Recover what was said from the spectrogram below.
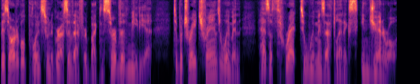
This article points to an aggressive effort by conservative media to portray trans women as a threat to women's athletics in general.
